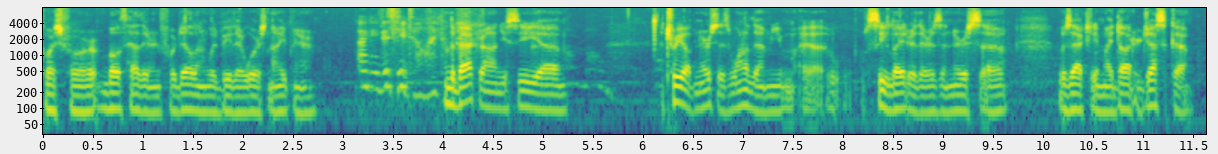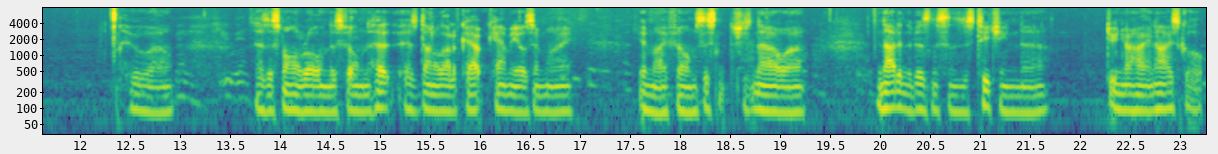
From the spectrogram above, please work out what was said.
course, for both Heather and for Dylan would be their worst nightmare. I need to see Dylan. In the background, you see uh, a trio of nurses. One of them, you uh, see later, there's a nurse uh, who was actually my daughter Jessica, who uh, has a small role in this film. Ha- has done a lot of ca- cameos in my in my films. This, she's now uh, not in the business and is teaching uh, junior high and high school.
